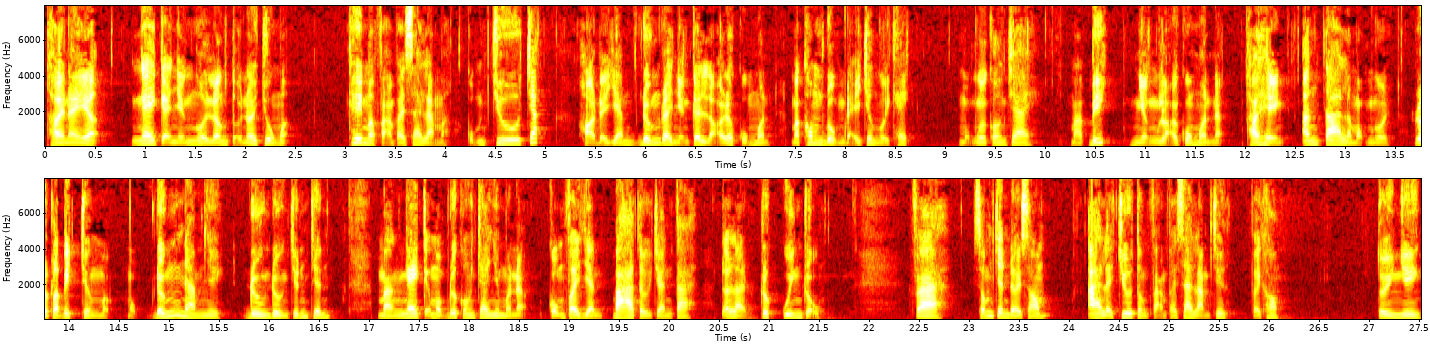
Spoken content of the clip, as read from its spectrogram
Thời này á, ngay cả những người lớn tuổi nói chung á, khi mà phạm phải sai lầm á, cũng chưa chắc họ để dám đứng ra những cái lỗi đó của mình mà không đùn đẩy cho người khác. Một người con trai mà biết nhận lỗi của mình á, thể hiện anh ta là một người rất là biết chừng mực, một đứng nam nhi, đường đường chính chính. Mà ngay cả một đứa con trai như mình á, cũng phải dành ba từ cho anh ta, đó là rất quyến rũ. Và sống trên đời sống, ai lại chưa từng phạm phải sai lầm chứ, phải không? Tuy nhiên,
